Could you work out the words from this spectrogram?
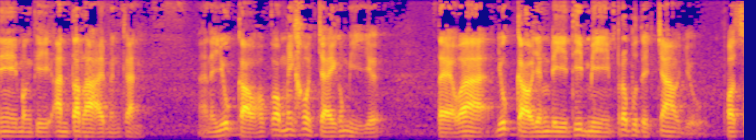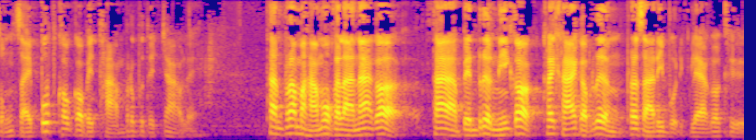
นี่บางทีอันตรายเหมือนกันในยุคเก่าเขาก็ไม่เข้าใจก็มีเยอะ แต่ว่ายุคเก่ายังดีที่มีพระพุทธเจ้าอยู่ พอสงสัยปุ๊บเขาก็ไปถามพระพุทธเจ้าเลย ท่านพระมหาโมคลานะก็ถ้าเป็นเรื่องนี้ก็คล้าย ๆ กับเรื่องพระสารีบุตรอีกแล้วก็คือ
